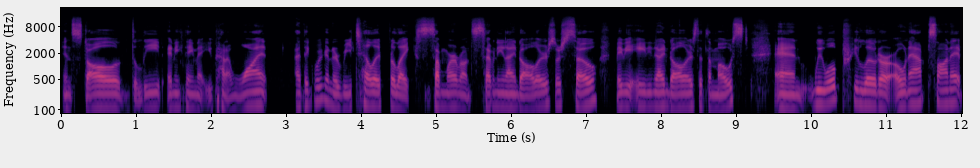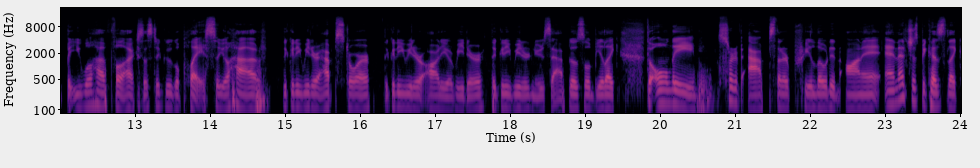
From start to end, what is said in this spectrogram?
install, delete anything that you kind of want. I think we're to retail it for like somewhere around $79 or so, maybe $89 at the most. And we will preload our own apps on it, but you will have full access to Google Play. So you'll have the Good e-Reader App Store, the Good e-Reader Audio Reader, the Good e-Reader News app. Those will be like the only sort of apps that are preloaded on it. And that's just because like,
